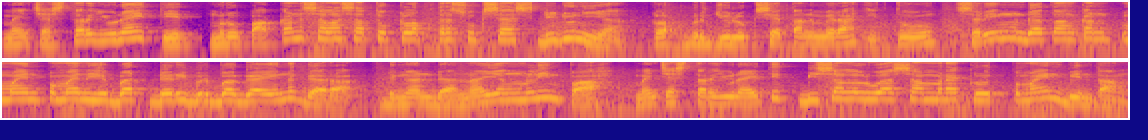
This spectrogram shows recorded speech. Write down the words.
Manchester United merupakan salah satu klub tersukses di dunia. Klub berjuluk Setan Merah itu sering mendatangkan pemain-pemain hebat dari berbagai negara. Dengan dana yang melimpah, Manchester United bisa leluasa merekrut pemain bintang.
